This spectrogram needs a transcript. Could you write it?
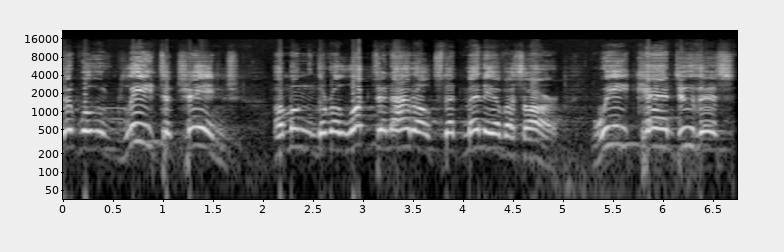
that will lead to change among the reluctant adults that many of us are. We can do this.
